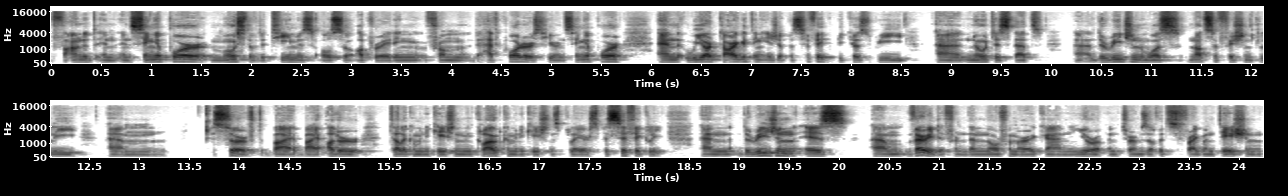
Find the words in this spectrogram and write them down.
founded in, in Singapore. Most of the team is also operating from the headquarters here in Singapore. And we are targeting Asia Pacific because we uh, noticed that uh, the region was not sufficiently um, served by, by other telecommunication cloud communications players specifically. And the region is um, very different than North America and Europe in terms of its fragmentation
